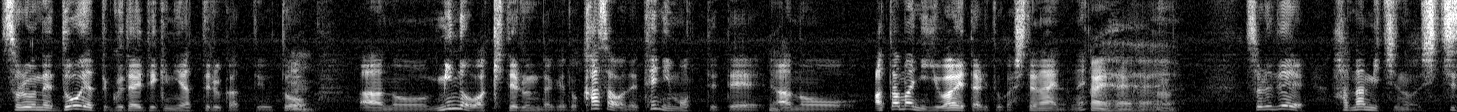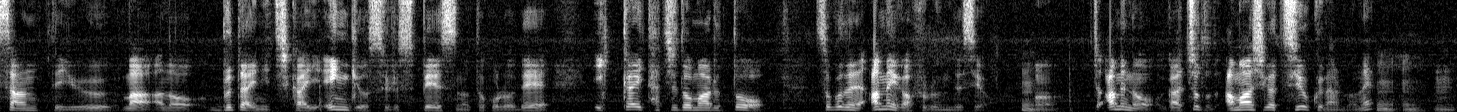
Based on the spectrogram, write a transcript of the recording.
それをねどうやって具体的にやってるかっていうと、うん。あのミノは着てるんだけど傘はね手に持ってて、うん。あの頭に祝えたりとかしてないのね、はいはいはいそれで花道の七三っていう、まあ、あの舞台に近い演技をするスペースのところで一回立ち止まるとそこで、ね、雨が降るんですよ、うん。ちょ雨のがちょっと雨足が強くなるのね、うんうん。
